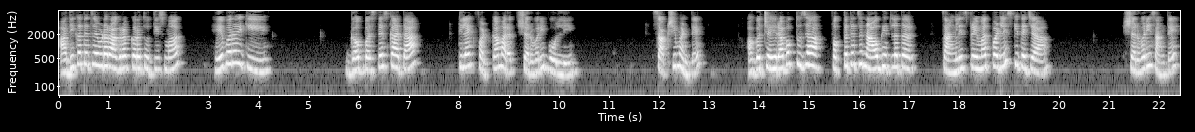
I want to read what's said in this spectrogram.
आधी का त्याचा एवढा रागराग करत होतीस मग? हे बरं आहे की. गप बसतेस का आता? तिला एक फटका मारत शर्वरी बोलली साक्षी म्हणते अगं चेहरा बघ तुझा फक्त त्याचं नाव घेतलं तर. चांगलीच प्रेमात पडलीस की त्याच्या? शर्वरी सांगते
